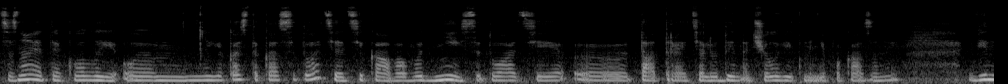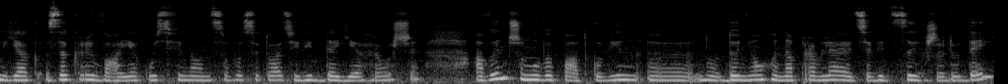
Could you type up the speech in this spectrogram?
Це знаєте, коли ем, якась така ситуація цікава, в одній ситуації е, та третя людина, чоловік мені показаний, він як закриває якусь фінансову ситуацію, віддає гроші. А в іншому випадку він е, ну, до нього направляються від цих же людей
